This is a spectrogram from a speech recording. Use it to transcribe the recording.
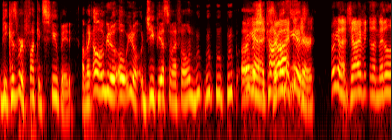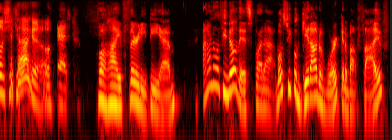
because we're fucking stupid, I'm like, oh, I'm gonna oh you know GPS on my phone, boop boop boop boop. Uh, We're gonna Chicago drive Theater Into, we're gonna drive into the middle of Chicago. at 5:30 p.m. I don't know if you know this, but uh, most people get out of work at about five,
